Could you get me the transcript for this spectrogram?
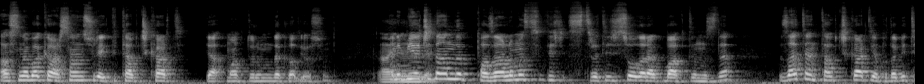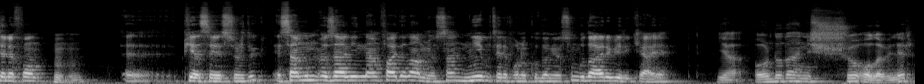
Aslına bakarsan sürekli tak çıkart yapmak durumunda kalıyorsun. Aynen hani bir öyle. açıdan da pazarlama strate- stratejisi olarak baktığımızda zaten tak çıkart yapıda bir telefon Hı hı. E, piyasaya sürdük. E sen bunun özelliğinden faydalanmıyorsan niye bu telefonu kullanıyorsun? Bu da ayrı bir hikaye. Ya orada da hani şu olabilir.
